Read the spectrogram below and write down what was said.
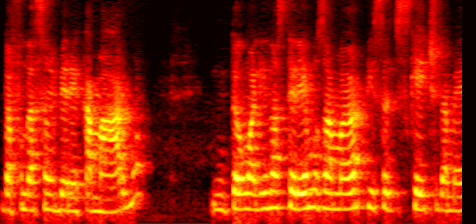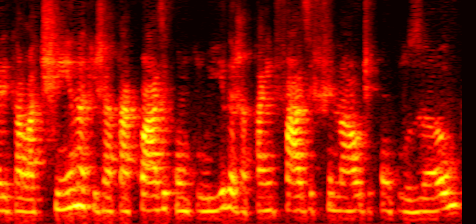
da Fundação Iberê Camargo. Então, ali nós teremos a maior pista de skate da América Latina, que já está quase concluída, já está em fase final de conclusão,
